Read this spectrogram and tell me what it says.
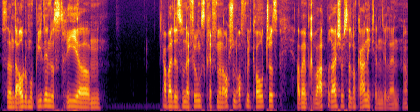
So in der Automobilindustrie ähm, arbeite so in der Führungskräften dann auch schon oft mit Coaches, aber im Privatbereich habe ich es halt noch gar nicht kennengelernt. Ne?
